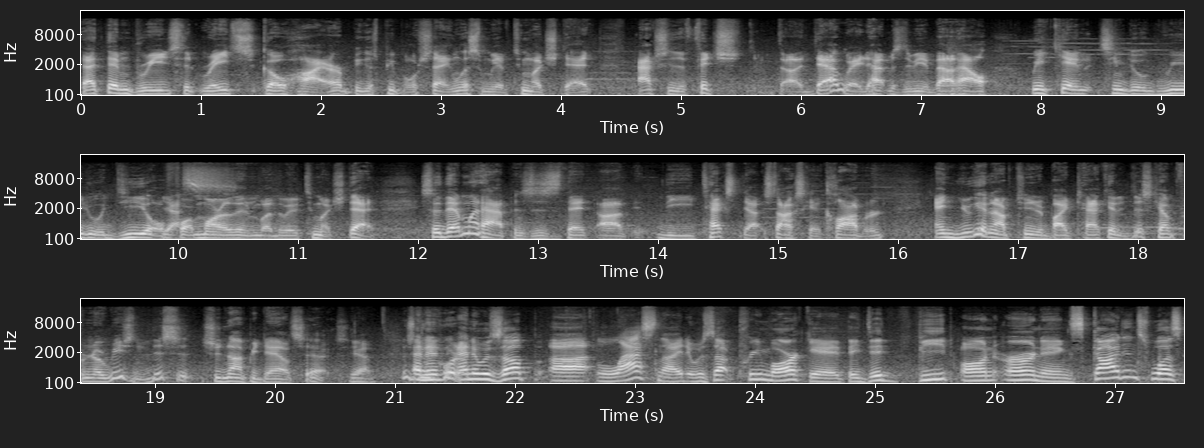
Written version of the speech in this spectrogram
that then breeds that rates go higher because people are saying, listen, we have too much debt. Actually, the Fitch uh, downgrade happens to be about how we can't seem to agree to a deal Yes. for more than whether we have too much debt. So then what happens is that uh, the tech stocks get clobbered, and you get an opportunity to buy tech at a discount for no reason. This is, should not be down six. Yeah, and it, and it was up uh, last night. It was up pre-market. They did beat on earnings. Guidance was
